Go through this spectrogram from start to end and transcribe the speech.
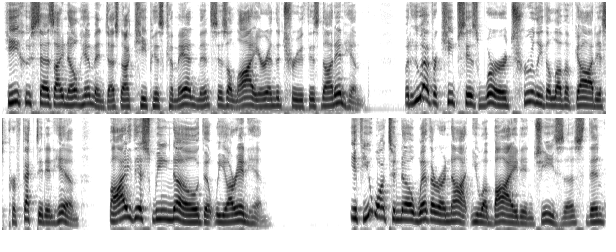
He who says I know him and does not keep his commandments is a liar and the truth is not in him. But whoever keeps his word, truly the love of God is perfected in him. By this we know that we are in him." If you want to know whether or not you abide in Jesus, then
